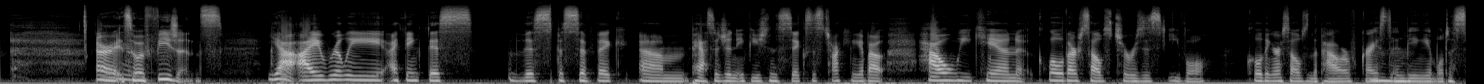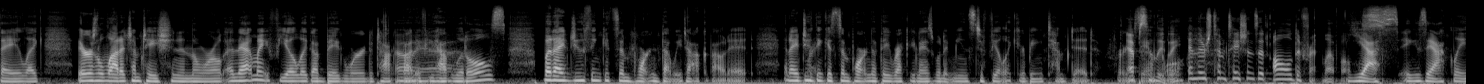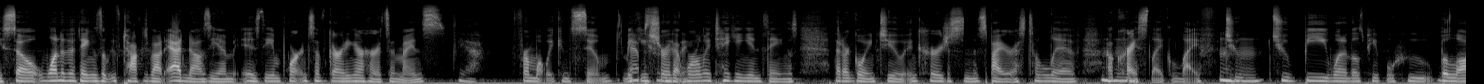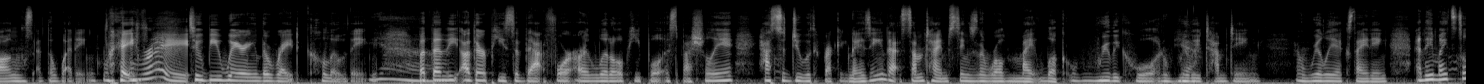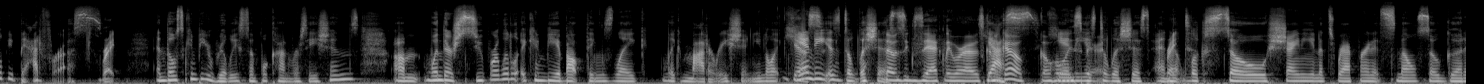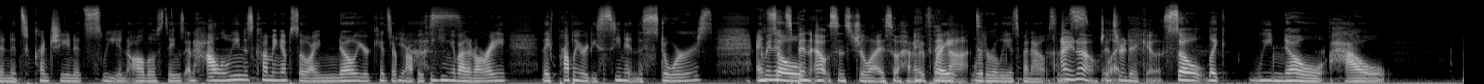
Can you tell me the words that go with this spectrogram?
All right, so Ephesians. Yeah, I really I think this this specific um, passage in Ephesians 6 is talking about how we can clothe ourselves to resist evil clothing ourselves in the power of Christ Mm-hmm. and being able to say like there's a lot of temptation in the world and that might feel like a big word to talk about if you have Oh, littles but I do think it's important that we talk about it and I do think it's important that they recognize what it means to feel like you're being tempted for example Absolutely. example And there's temptations at all different levels. Yes, exactly. So one of the things that we've talked about ad nauseum is the importance of guarding our hearts and minds Yeah. From what we consume, making sure that we're only taking in things that are going to encourage us and inspire us to live Mm-hmm. a Christ-like life, to to be one of those people who belongs at the wedding, right? Right. To be wearing the right clothing. Yeah. But then the other piece of that for our little people especially has to do with recognizing that sometimes things in the world might look really cool and really tempting and really exciting and they might still be bad for us. Right. And those can be really simple conversations. Um, when they're super little, it can be about things like like moderation. You know, like Yes. candy is delicious. That was exactly where I was going to yes, go. Go Holy candy Spirit. is delicious, and Right. it looks so shiny in its wrapper, and it smells so good, and it's crunchy and it's sweet, and all those things. And Halloween is coming up, so I know your kids are probably thinking about it already. They've probably already seen it in the stores. I mean, so, it's been out since July, so how they right, not? literally, it's been out since I know. It's ridiculous. So, like, we know how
